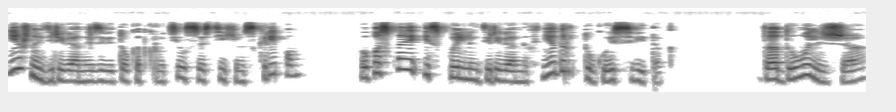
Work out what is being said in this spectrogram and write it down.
Нижний деревянный завиток открутился с тихим скрипом, выпуская из пыльных деревянных недр тугой свиток. Додумались же.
